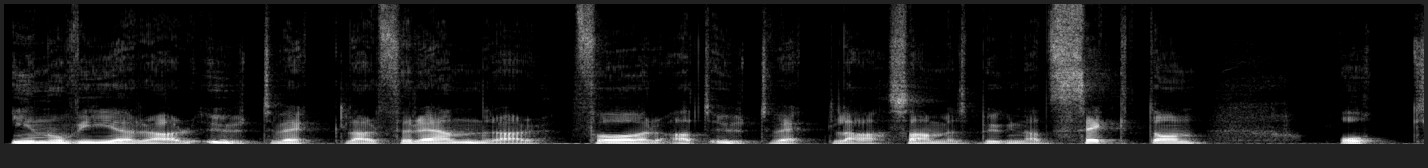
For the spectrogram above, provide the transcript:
innoverar, utvecklar, förändrar för att utveckla samhällsbyggnadssektorn och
